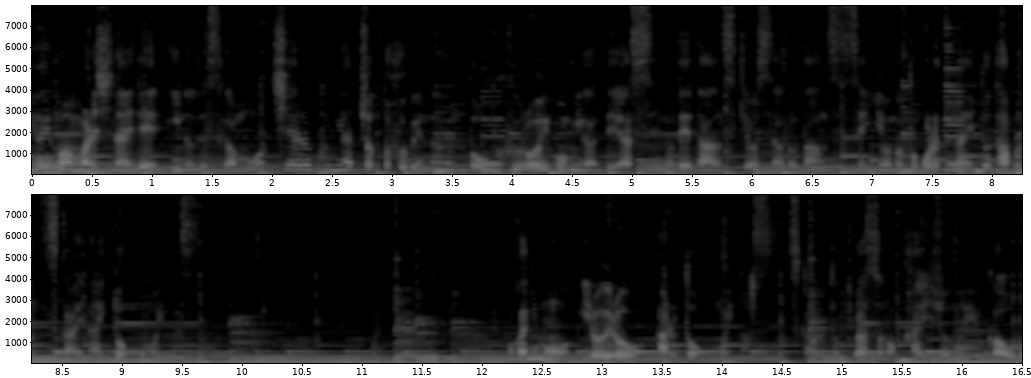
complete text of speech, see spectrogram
匂いもあんまりしないでいいのですが持ち歩くにはちょっと不便なのと黒いゴミが出やすいのでダンス教室などダンス専用のところでないと多分使えないと思います。他にもいろいろあると思います。使う時はその会場の床を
